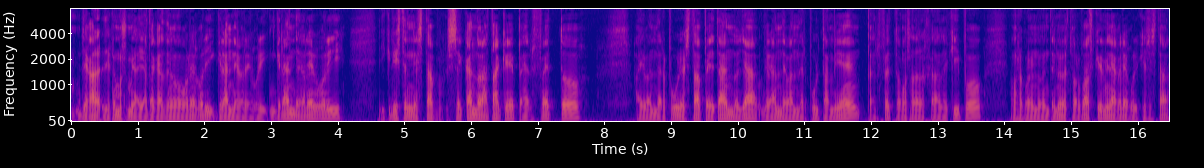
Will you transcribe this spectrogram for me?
llegar, lleguemos, mira, y ataca de nuevo Gregory, grande Gregory, grande Gregory, y Kristen está secando el ataque, perfecto. Ahí Vanderpool está petando ya, grande Vanderpool también, perfecto, vamos a dejar al equipo, vamos a poner 99 Héctor Vázquez, mira Gregory que se está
